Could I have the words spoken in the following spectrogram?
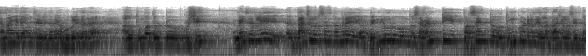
ಚೆನ್ನಾಗಿದೆ ಅಂತ ಹೇಳಿದ್ದಾರೆ, ಹೊಗಳಿದ್ದಾರೆ. ಅದು ತುಂಬ ದೊಡ್ಡ ಖುಷಿ. ಮೇಜರ್ಲಿ ಬ್ಯಾಚುಲರ್ಸ್ ಅಂತಂದ್ರೆ ಈಗ ಬೆಂಗಳೂರು ಒಂದು ಸೆವೆಂಟಿ ಪರ್ಸೆಂಟ್ ತುಂಬಿಕೊಂಡಿರೋದು ಎಲ್ಲ ಬ್ಯಾಚುಲರ್ಸ್ ಇಂದ.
